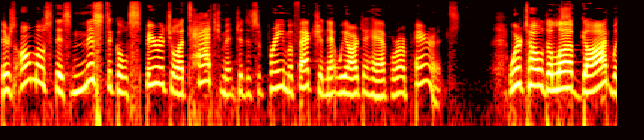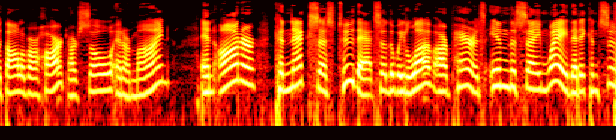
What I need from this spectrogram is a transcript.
There's almost this mystical spiritual attachment to the supreme affection that we are to have for our parents. We're told to love God with all of our heart, our soul, and our mind. And honor connects us to that so that we love our parents in the same way, that it consumes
